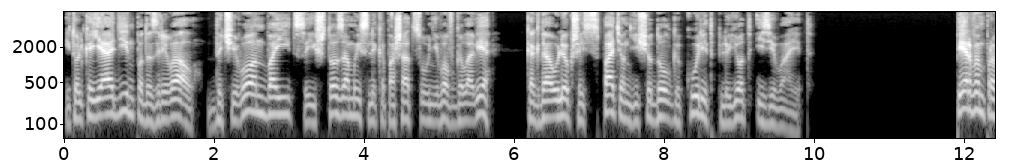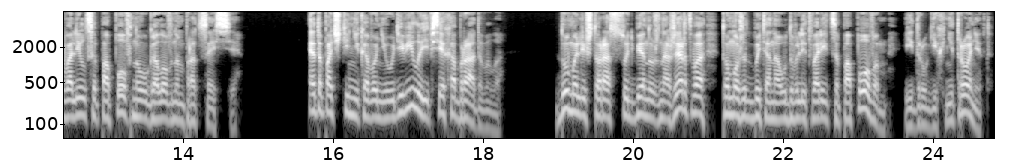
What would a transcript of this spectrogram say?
И только я один подозревал, до чего он боится и что за мысли копошатся у него в голове, когда, улегшись спать, он еще долго курит, плюет и зевает. Первым провалился Попов на уголовном процессе. Это почти никого не удивило и всех обрадовало. Думали, что раз судьбе нужна жертва, то, может быть, она удовлетворится Поповым и других не тронет.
